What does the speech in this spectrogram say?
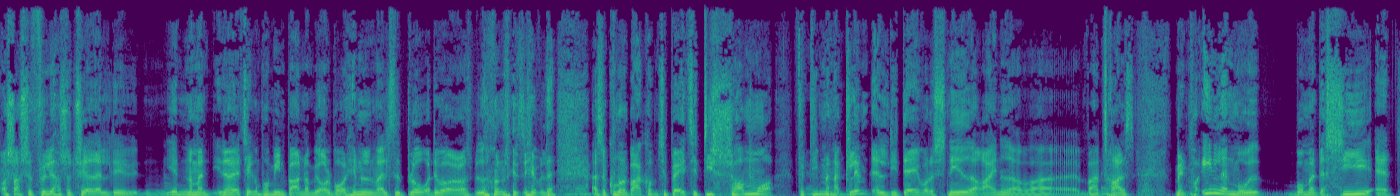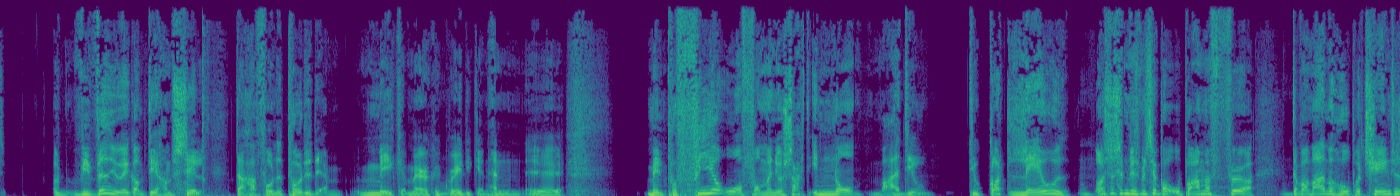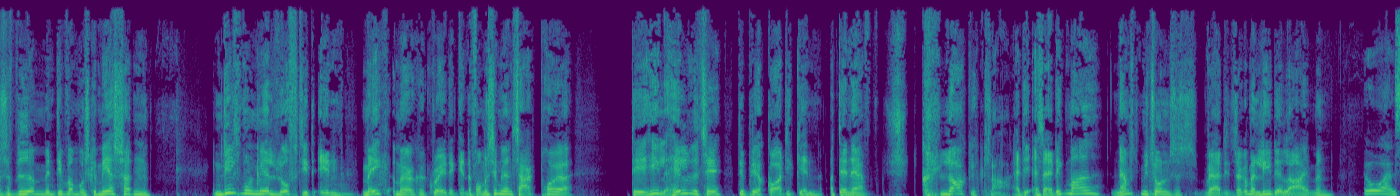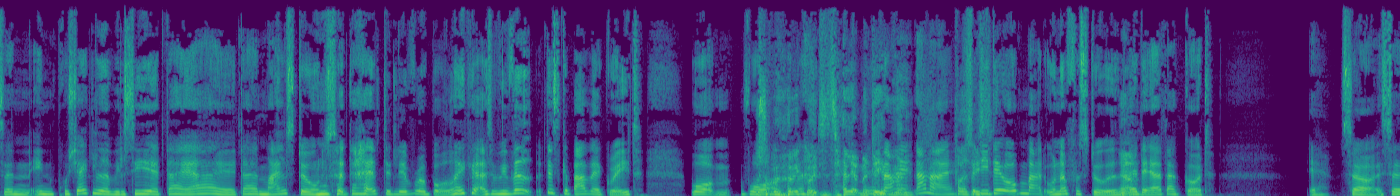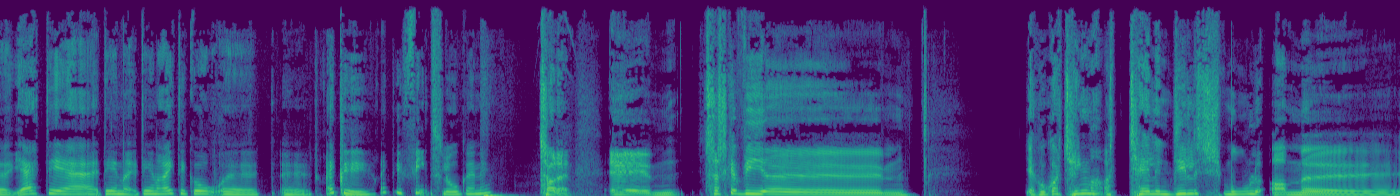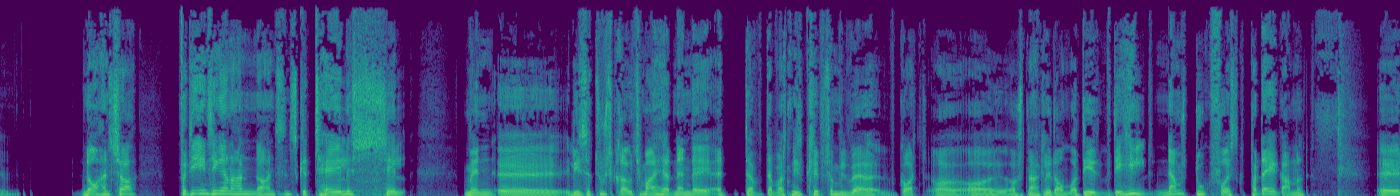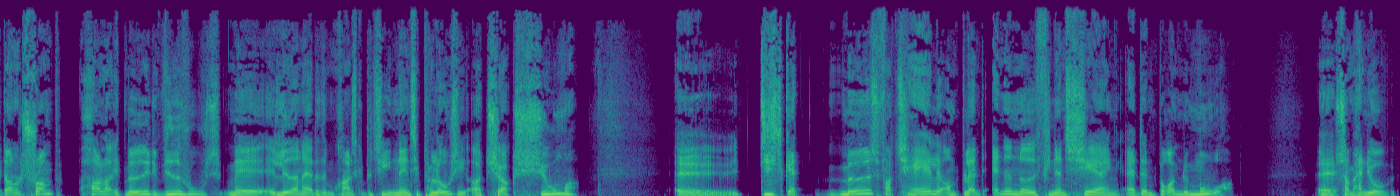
og så selvfølgelig har sorteret alt det. Ja, når, man, når jeg tænker på min barndom i Aalborg, himlen var altid blå, og det var jo også vidunderligt. Ville, altså kunne man bare komme tilbage til de sommer, fordi man har glemt alle de dage, hvor det snede og regnede og var, var træls. Men på en eller anden måde må man da sige, at og vi ved jo ikke, om det er ham selv, der har fundet på det der Make America Great Again. Han, øh, men på fire ord får man jo sagt enormt meget. Det er jo, det er jo godt lavet. Også sådan, hvis man ser på Obama før, der var meget med hope og change og så videre, men det var måske mere sådan en lille smule mere luftigt end Make America Great Again. Der får man simpelthen sagt, prøv at høre, det er helt helvede til, det bliver godt igen. Og den er klokkeklar. Er det, altså er det ikke meget nærmest misundelsesværdigt? Så kan man lide det eller ej, men... Jo, altså en, en projektleder vil sige, at der er, øh, der er milestones, og der er deliverable. Ikke? Altså vi ved, det skal bare være great. Hvor, hvor, Og så behøver vi ikke gå i detaljer med det. nej, men, nej, nej, Præcis. fordi det er åbenbart underforstået, Ja. hvad det er, der er godt. Ja, så, så ja, det er, det er, en, det er en rigtig god, øh, øh, rigtig, rigtig fin slogan, ikke? Sådan. Øhm, så skal vi... Øh, jeg kunne godt tænke mig at tale en lille smule om, øh, når han så... Fordi en ting er, når han, når han sådan skal tale selv, men øh, Lisa, du skrev til mig her den anden dag, at der, der var sådan et klip, som ville være godt at, at, at snakke lidt om, og det, det er helt nærmest dukfrisk, et par dage gammelt. Øh, Donald Trump holder et møde i det hvide hus med lederne af det demokratiske parti, Nancy Pelosi og Chuck Schumer. Øh, de skal mødes for at tale om blandt andet noget finansiering af den berømte mur, øh, som han jo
